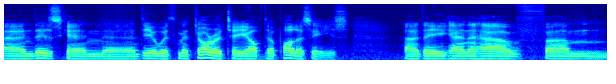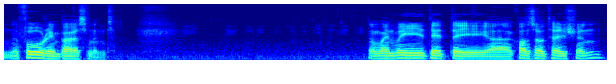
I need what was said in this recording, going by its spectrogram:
And this can uh, deal with majority of the policies. Uh, they can have um, full reimbursement. And when we did the uh, consultation,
